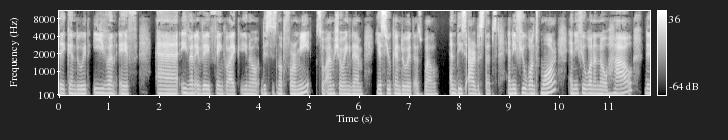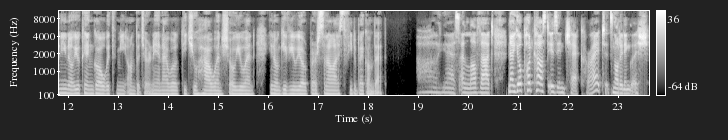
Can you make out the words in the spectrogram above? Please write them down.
they can do it, even if, uh, even if they think like, you know, this is not for me. So I'm showing them, yes, you can do it as well. And these are the steps. And if you want more and if you want to know how, then, you know, you can go with me on the journey and I will teach you how and show you and, you know, give you your personalized feedback on that. Oh, yes. I love that. Now, your podcast is in Czech, right? It's not in English.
